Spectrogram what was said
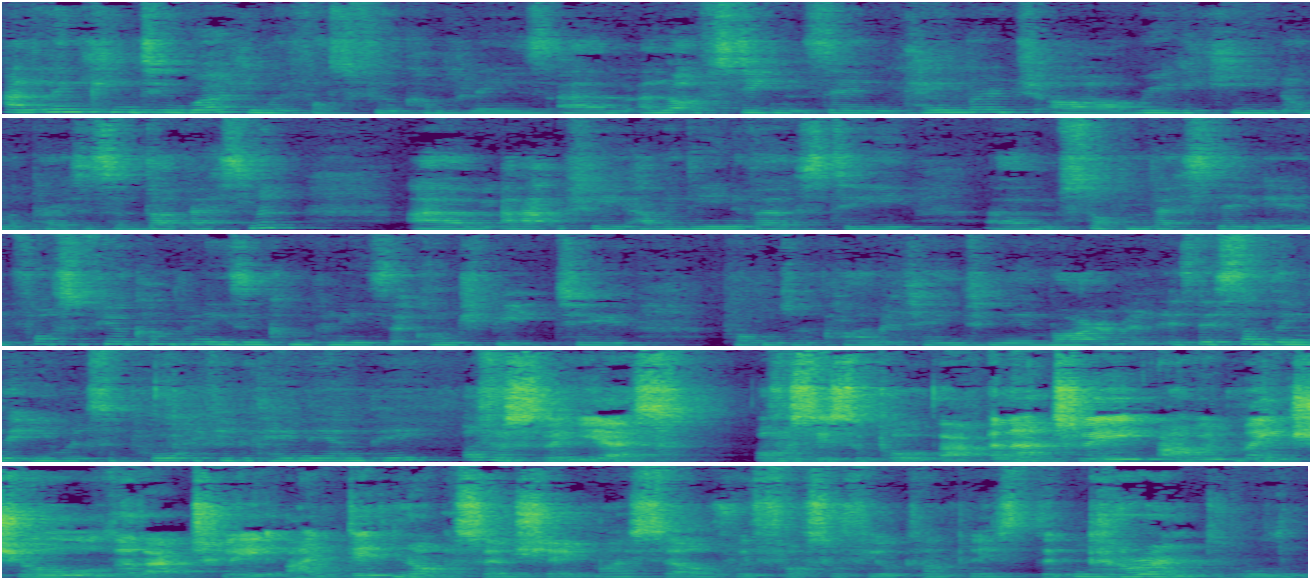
And linking to working with fossil fuel companies, um, a lot of students in Cambridge are really keen on the process of divestment um, and actually having the university um, stop investing in fossil fuel companies and companies that contribute to problems with climate change and the environment. Is this something that you would support if you became the MP? Obviously, yes. Obviously, support that. And actually, I would make sure that actually I did not associate myself with fossil fuel companies. The mm. current, or the,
